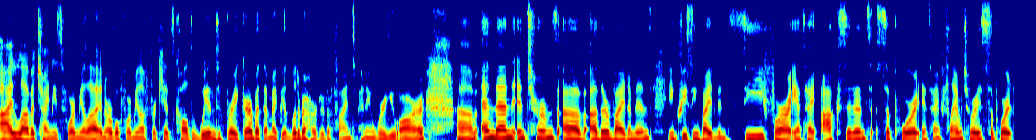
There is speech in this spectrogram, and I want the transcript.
I love a Chinese formula, an herbal formula for kids called Windbreaker, but that might be a little bit harder to find depending on where you are. Um, and then in terms of other vitamins, increasing vitamin C for our antioxidant support, anti inflammatory support.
